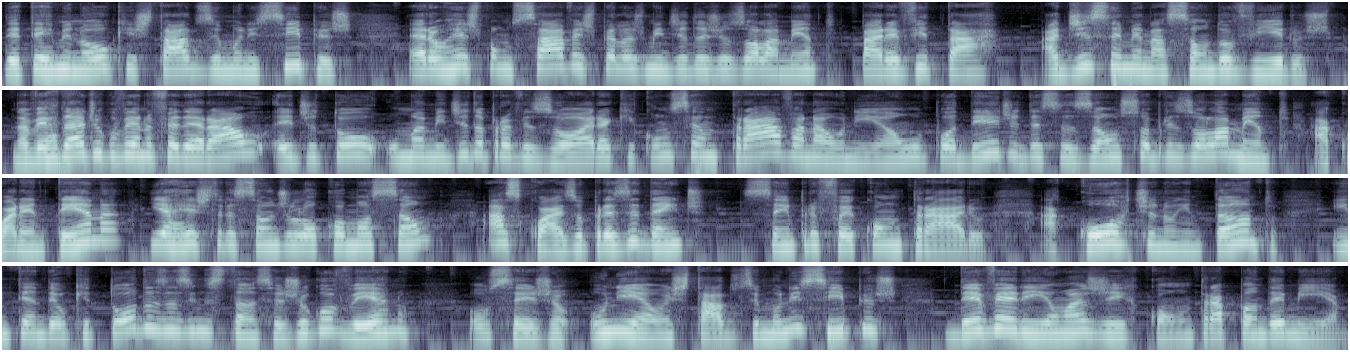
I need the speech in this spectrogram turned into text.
determinou que estados e municípios eram responsáveis pelas medidas de isolamento para evitar a disseminação do vírus. Na verdade, o governo federal editou uma medida provisória que concentrava na União o poder de decisão sobre isolamento, a quarentena e a restrição de locomoção, às quais o presidente sempre foi contrário. A corte, no entanto, entendeu que todas as instâncias de governo, ou seja, União, estados e municípios, deveriam agir contra a pandemia.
